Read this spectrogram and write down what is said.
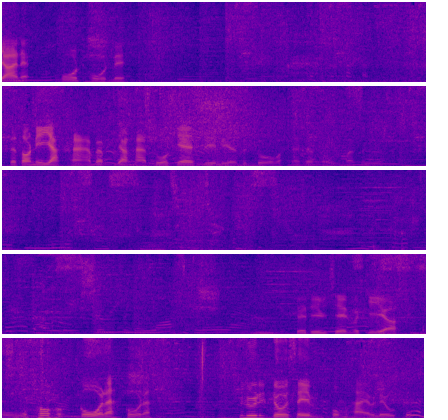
ยะเนี่ยโคตรโหดเลย แต่ตอนนี้อยากหาแบบอยากหาตัวแก้เซเรียสักตัววะน่าจะโหดมากกว่านี้เจอทีมเชนเมื่อกี้เหรอ โอ้โหโกนะโกนะ ไม่รู้ดิโดนเซมผมหายเร็วเกิน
